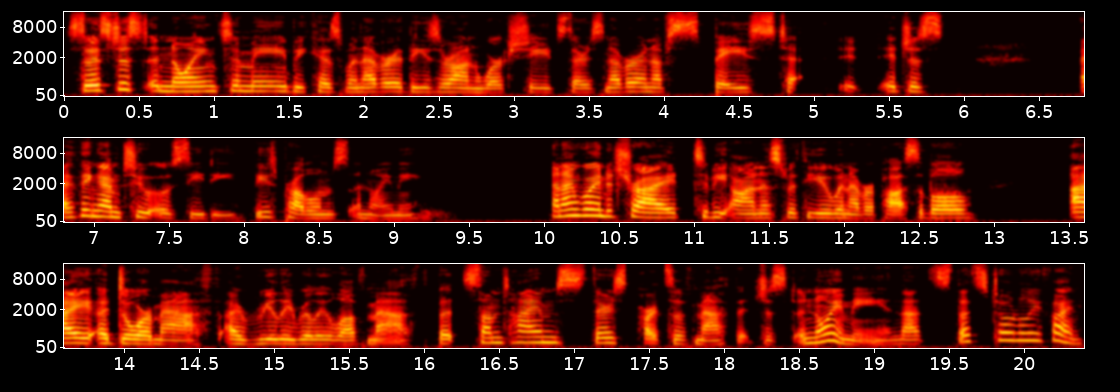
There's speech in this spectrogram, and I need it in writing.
So it's just annoying to me because whenever these are on worksheets, there's never enough space to, it, it just, I think I'm too OCD. These problems annoy me. And I'm going to try to be honest with you whenever possible. I adore math. I really, really love math, but sometimes there's parts of math that just annoy me, and that's that's totally fine.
